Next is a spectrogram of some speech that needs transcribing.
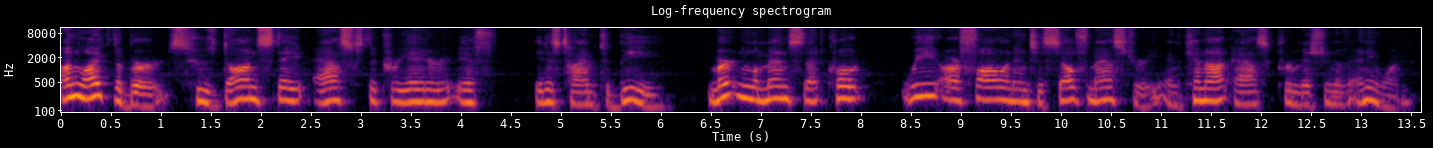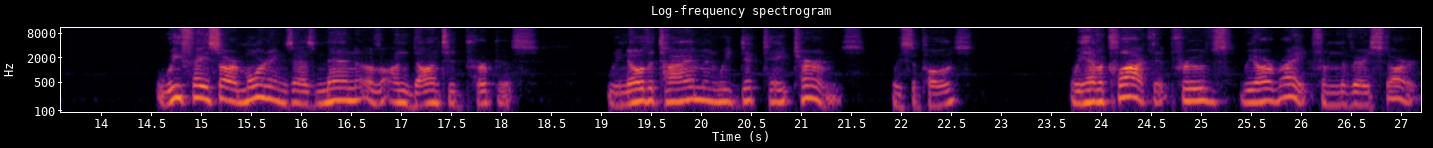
Unlike the birds, whose dawn state asks the Creator if it is time to be, Merton laments that, quote, we are fallen into self mastery and cannot ask permission of anyone. We face our mornings as men of undaunted purpose. We know the time and we dictate terms, we suppose. We have a clock that proves we are right from the very start.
